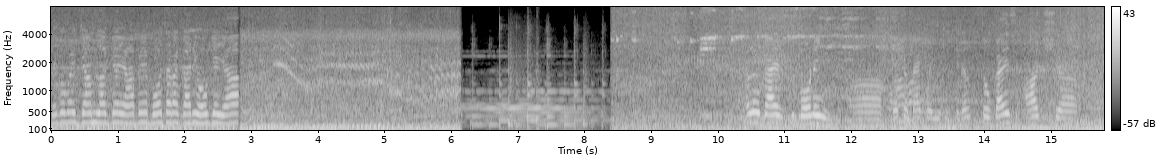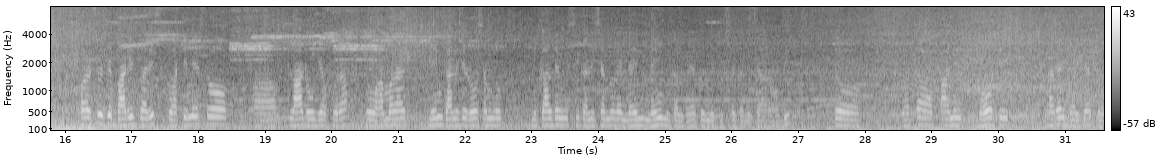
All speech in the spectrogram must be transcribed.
देखो भाई जाम लग गया यहाँ पे। बहुत सारा गाड़ी हो गया यार। Hello guys good morning welcome back my YouTube channel so guys आज uh, परसों से बारिश बारिश गुवाहाटी में सो फ्लड हो गया पूरा। तो हमारा मेन गाली से रोज़ हम लोग निकालते हैं उसी गली से हम लोग नहीं नहीं निकल पाया तो मैं दूसरे गली से आ रहा हूँ अभी। तो का पानी बहुत ही ज़्यादा ही बढ़ गया तो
